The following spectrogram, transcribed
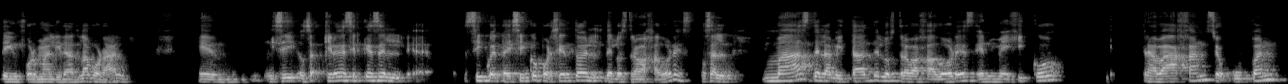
de informalidad laboral. Em, y sí, o sea, quiero decir que es el 55% eh, de, de los trabajadores. O sea, más de la mitad de los trabajadores en México trabajan, se ocupan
